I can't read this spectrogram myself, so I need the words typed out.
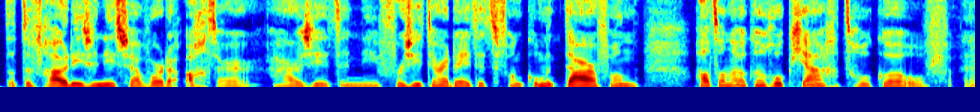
dat de vrouw die ze niet zou worden achter haar zit. En die voorziet haar deed het van commentaar van... had dan ook een rokje aangetrokken of eh,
